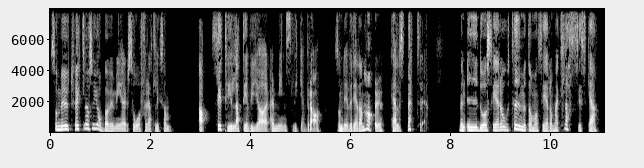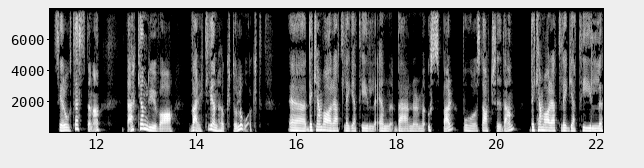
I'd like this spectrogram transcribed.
Så med utvecklingen så jobbar vi mer så för att liksom, ja, se till att det vi gör är minst lika bra som det vi redan har, helst bättre. Men i då CRO-teamet, om man ser de här klassiska CRO-testerna, där kan det ju vara verkligen högt och lågt. Eh, det kan vara att lägga till en banner med uspar på startsidan. Det kan vara att lägga till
